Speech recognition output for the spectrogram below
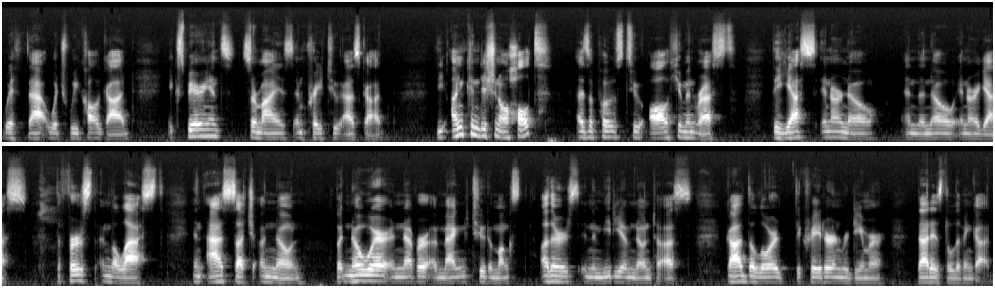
with that which we call God, experience, surmise, and pray to as God. The unconditional halt, as opposed to all human rest, the yes in our no and the no in our yes, the first and the last, and as such unknown, but nowhere and never a magnitude amongst others in the medium known to us. God the Lord, the Creator and Redeemer, that is the living God.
